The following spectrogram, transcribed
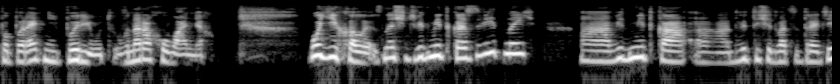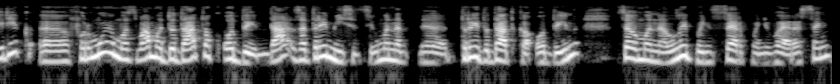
попередній період в нарахуваннях. Поїхали. Значить, відмітка звітний, відмітка 2023 рік. Е, Формуємо з вами додаток 1 да, за 3 місяці. У мене е, три додатка 1. Це у мене липень, серпень, вересень.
